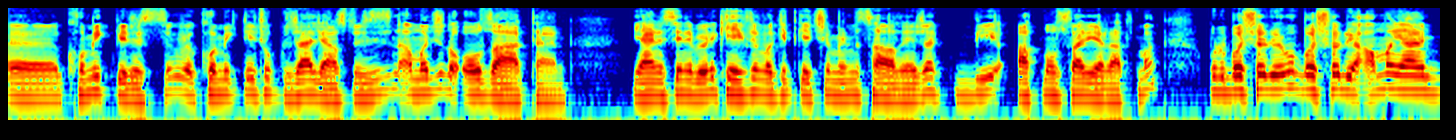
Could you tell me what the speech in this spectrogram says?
e, komik birisi ve komikliği çok güzel yansıtıyor. Dizinin amacı da o zaten. Yani seni böyle keyifli vakit geçirmeni sağlayacak bir atmosfer yaratmak. Bunu başarıyor mu? Başarıyor ama yani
